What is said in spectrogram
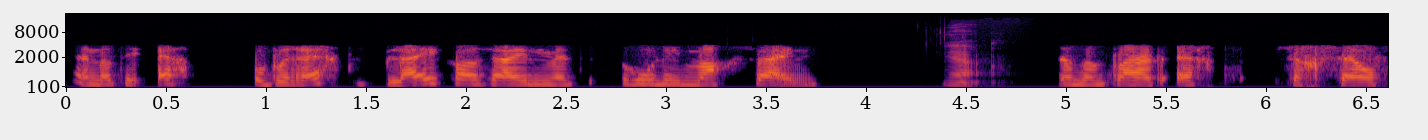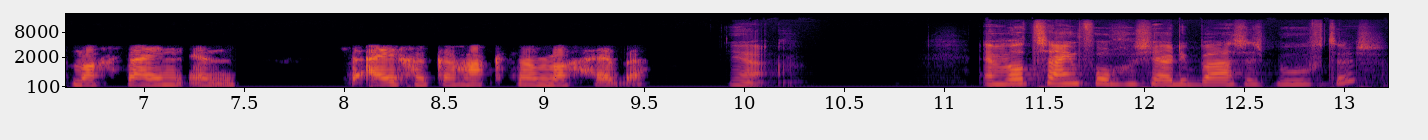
En dat hij echt oprecht blij kan zijn met hoe die mag zijn. Ja. En een paard echt zichzelf mag zijn en zijn eigen karakter mag hebben. Ja. En wat zijn volgens jou die basisbehoeftes?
